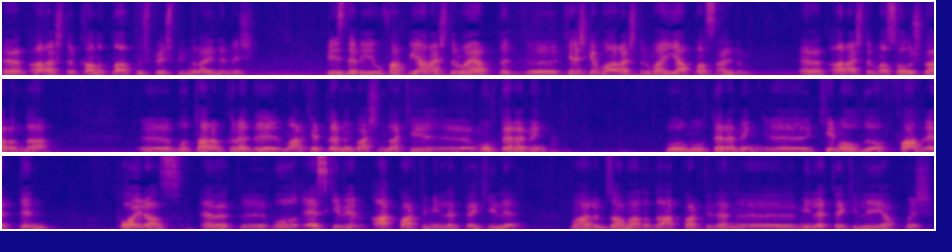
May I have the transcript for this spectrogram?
Evet araştır kanıtla 65 bin lirayı demiş. Biz de bir ufak bir araştırma yaptık. Ee, Keşke bu araştırmayı yapmasaydım. Evet araştırma sonuçlarında e, bu tarım kredi marketlerinin başındaki e, muhteremin bu muhteremin e, kim olduğu Fahrettin Poyraz. Evet e, bu eski bir AK Parti milletvekili. Malum zamanında AK Parti'den e, milletvekilliği yapmış.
